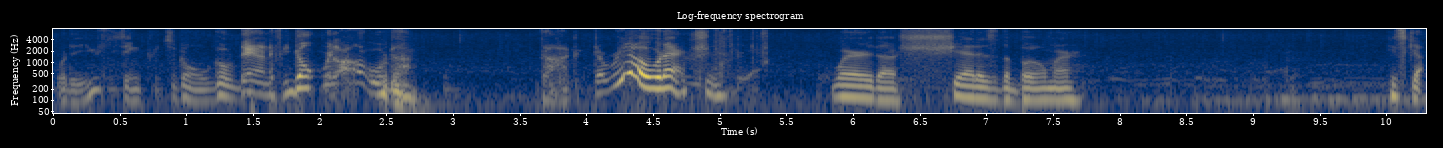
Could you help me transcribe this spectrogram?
What do you think it's gonna go down if you don't reload? God, the reload action. Where the shit is the boomer? He's got...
